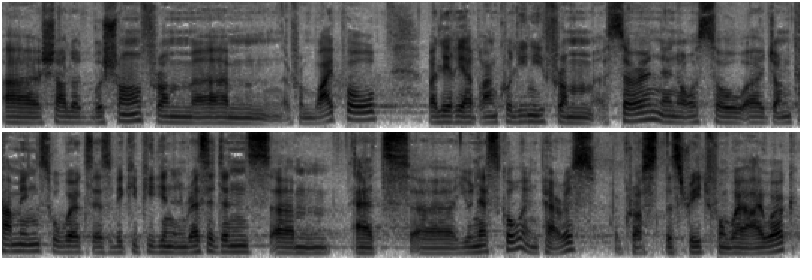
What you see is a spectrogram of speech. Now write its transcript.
uh, Charlotte Bouchon from, um, from WIPO, Valeria Brancolini from CERN, and also uh, John Cummings, who works as a Wikipedian in residence um, at uh, UNESCO in Paris, across the street from where I work.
